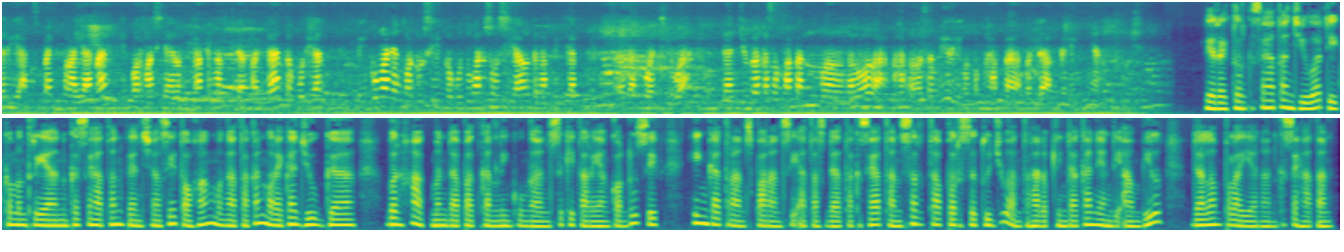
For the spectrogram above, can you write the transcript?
dari aspek pelayanan, informasi yang lengkap yang harus didapatkan, kemudian lingkungan yang kondusif, kebutuhan sosial dengan tingkat e, gangguan jiwa, dan juga kesempatan mengelola e, sendiri untuk harta benda miliknya. Direktur Kesehatan Jiwa di Kementerian Kesehatan Vensyasi Tohang mengatakan mereka juga berhak mendapatkan lingkungan sekitar yang kondusif hingga transparansi atas data kesehatan serta persetujuan terhadap tindakan yang diambil dalam pelayanan kesehatan.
